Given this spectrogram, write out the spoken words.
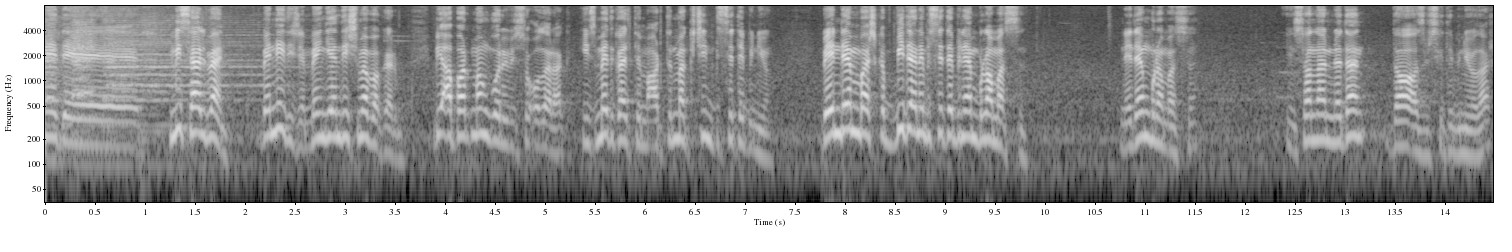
ne der? Misal ben. Ben ne diyeceğim? Ben kendi işime bakarım. Bir apartman görevlisi olarak hizmet kalitemi arttırmak için bisiklete biniyorum. Benden başka bir tane bisiklete binen bulamazsın. Neden bulamazsın? İnsanlar neden daha az bisiklete biniyorlar?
